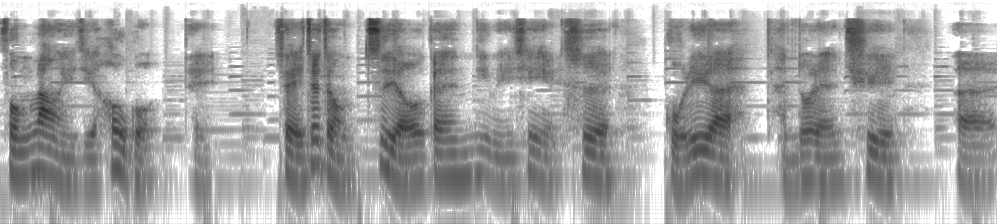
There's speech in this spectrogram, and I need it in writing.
风浪以及后果。对，所以这种自由跟匿名性也是鼓励了很多人去呃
